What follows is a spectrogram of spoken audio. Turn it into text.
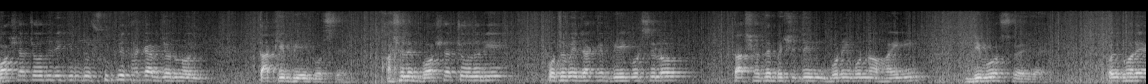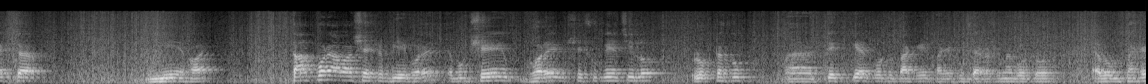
বর্ষা চৌধুরী কিন্তু সুখে থাকার জন্যই তাকে বিয়ে করছে। আসলে বর্ষা চৌধুরী প্রথমে যাকে বিয়ে করছিল, তার সাথে বেশি দিন বনিবন্য হয়নি, ডিভোর্স হয়ে যায়। ওই ঘরে একটা মেয়ে হয়। তারপরে আবার সে একটা বিয়ে করে এবং সে ঘরে সে শুকিয়ে ছিল। লোকটা খুব টেক কেয়ার করতো তাকে তাকে খুব দেখাশোনা করতো এবং তাকে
